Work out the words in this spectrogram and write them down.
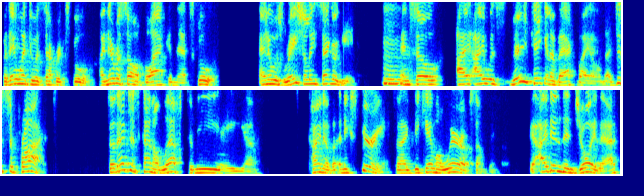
but they went to a separate school. I never saw a black in that school. And it was racially segregated. Mm-hmm. And so I, I was very taken aback by all that, just surprised. So that just kind of left to me a, uh, kind of an experience. And I became aware of something. I didn't enjoy that,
